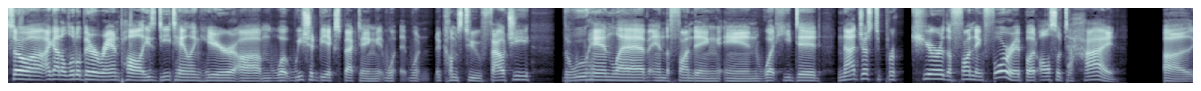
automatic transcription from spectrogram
So uh, I got a little bit of Rand Paul. He's detailing here um, what we should be expecting when it comes to Fauci, the Wuhan lab, and the funding, and what he did not just to procure the funding for it, but also to hide uh,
